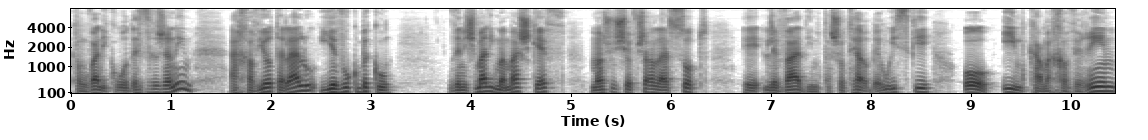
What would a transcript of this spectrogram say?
כמובן יקרו עוד 10 שנים, החביות הללו יבוקבקו. זה נשמע לי ממש כיף, משהו שאפשר לעשות אה, לבד אם אתה שותה הרבה וויסקי, או עם כמה חברים,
